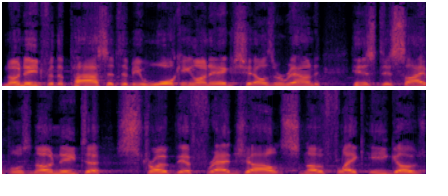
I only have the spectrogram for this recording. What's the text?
No need for the pastor to be walking on eggshells around his disciples. No need to stroke their fragile snowflake egos.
